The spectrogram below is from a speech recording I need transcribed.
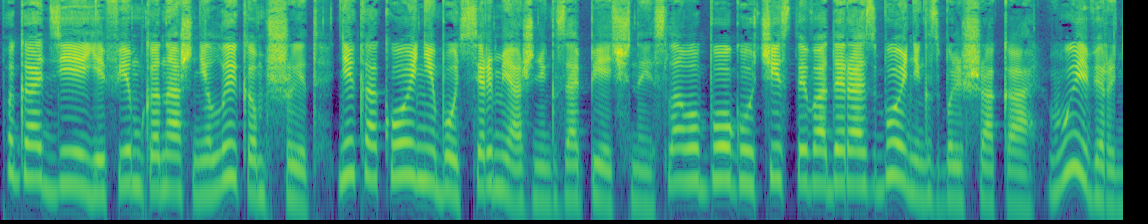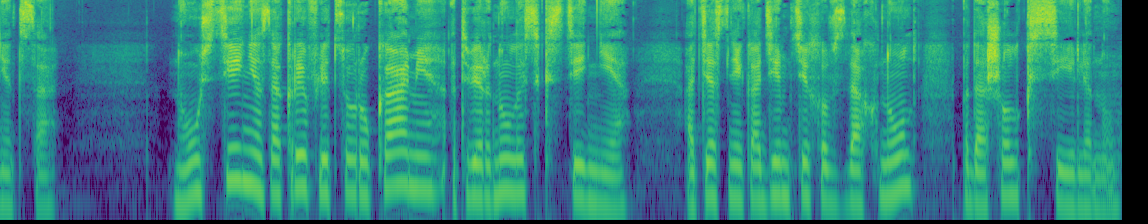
«Погоди, Ефимка наш не лыком шит, не какой-нибудь сермяжник запечный. Слава богу, чистой воды разбойник с большака. Вывернется!» Но Устинья, закрыв лицо руками, отвернулась к стене. Отец Никодим тихо вздохнул, подошел к Силину.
